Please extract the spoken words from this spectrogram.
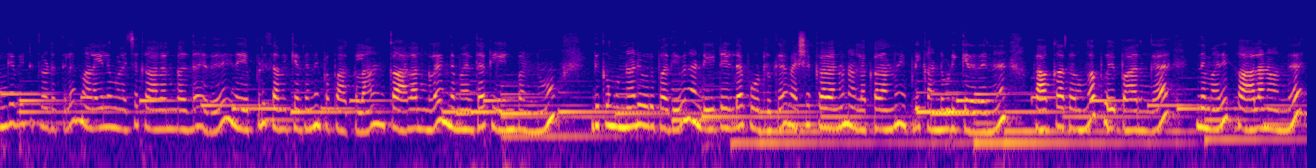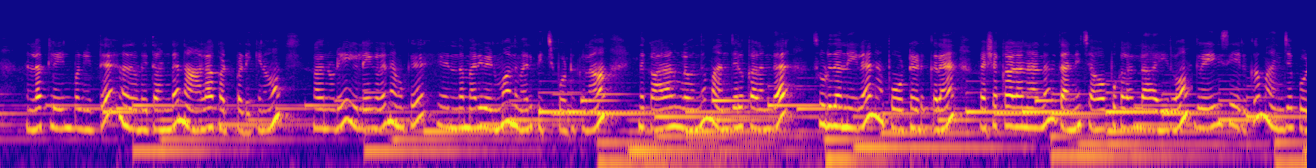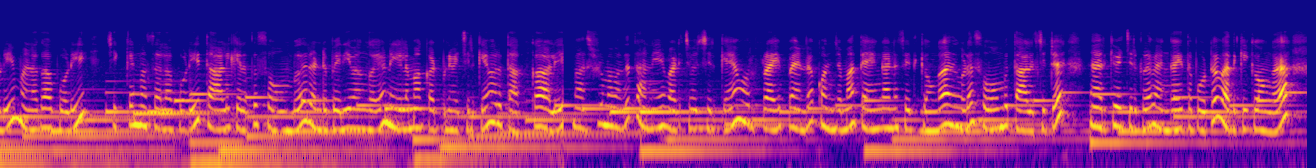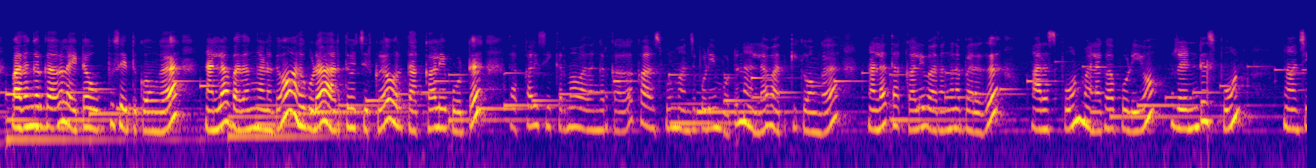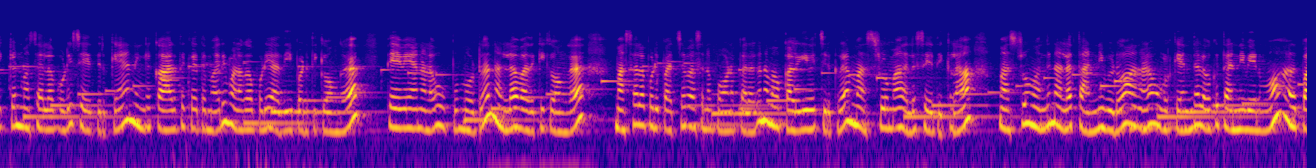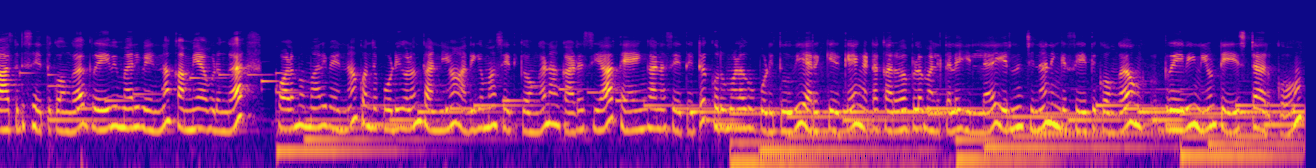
எங்கள் வீட்டு தோட்டத்தில் மலையில் முளைச்ச காளான்கள் தான் இது. இதை எப்படி சமைக்கிறதுன்னு இப்போ பார்க்கலாம் காளான்களை இந்த மாதிரி தான் க்ளீன் பண்ணணும் இதுக்கு முன்னாடி ஒரு பதிவு நான் டீட்டெயில்டாக போட்டிருக்கேன். விஷக்காளானும் நல்ல காளானும் எப்படி கண்டுபிடிக்கிறதுன்னு. பார்க்காதவங்க போய் பாருங்கள் இந்த மாதிரி காளானை வந்து நல்லா க்ளீன் பண்ணிவிட்டு அதனுடைய தண்டை நாலாக கட் பண்ணிக்கணும். அதனுடைய இலைகளை நமக்கு எந்த மாதிரி வேணுமோ அந்த மாதிரி பிச்சு போட்டுக்கலாம். இந்த காளான்களை வந்து மஞ்சள் கலந்த சுடு தண்ணியில் நான் போட்டு எடுக்கிறேன். விஷக்காளானாக இருந்தால் அந்த தண்ணி சிவப்பு கலரில் ஆயிரும். கிரேவி செய்யறதுக்கு மஞ்சள் பொடி மிளகாய் பொடி சிக்கன் மசாலா பொடி தாளிக்கிறதுக்கு சோம்பு ரெண்டு பெரிய வெங்காயம் நீளமாக கட் பண்ணி வச்சுருக்கேன். ஒரு தக்காளி மஷ்ரூமை வந்து தண்ணியை வடித்து வச்சுருக்கேன். ஒரு ஃப்ரை பேனில் கொஞ்சமாக தேங்காய் எண்ணெய் சேர்த்திக்கோங்க. அது கூட சோம்பு தாளிச்சிட்டு நறுக்கி வச்சுருக்கிற வெங்காயத்தை போட்டு வதக்கிக்கோங்க. வதங்கறதுக்காக லைட்டாக உப்பு சேர்த்துக்கோங்க. நல்லா வதங்கினதும் அது கூட அறுத்து வச்சுருக்கிற ஒரு தக்காளியை போட்டு தக்காளி சீக்கிரமாக வதங்கறதுக்காக கால் ஸ்பூன் மஞ்சள் பொடியும் போட்டு நல்லா வதக்கிக்கோங்க. நல்லா தக்காளி வதங்கின பிறகு அரை ஸ்பூன் மிளகாய் பொடியும் ரெண்டு ஸ்பூன் நான் சிக்கன் மசாலா பொடி சேர்த்துருக்கேன். நீங்கள் காரத்துக்கு ஏற்ற மாதிரி மிளகாய் பொடி அதிகப்படுத்திக்கோங்க. தேவையான அளவு உப்பு போட்டு நல்லா வதக்கிக்கோங்க. மசாலா பொடி பச்சை வாசனை போன பிறகு நம்ம கழுகி வச்சுருக்கிற மஷ்ரூமை அதில் சேர்த்துக்கலாம். மஷ்ரூம் வந்து நல்லா தண்ணி விடும். அதனால் உங்களுக்கு எந்த அளவுக்கு தண்ணி வேணுமோ அதை பார்த்துட்டு சேர்த்துக்கோங்க. கிரேவி மாதிரி வேணும்னா கம்மியாக விடுங்க. குழம்பு மாதிரி வேணும்னா கொஞ்சம் பொடிகளும் தண்ணியும் அதிகமாக சேர்த்துக்கோங்க. நான் கடைசியாக தேங்காய் எண்ணெய் சேர்த்துட்டு குருமிளகு பொடி தூவி இறக்கியிருக்கேன். என்கிட்ட கருவேப்பிலை மல்லித்தலை இல்லை. இருந்துச்சுன்னா நீங்கள் சேர்த்துக்கோங்க. கிரேவி இன்னும் டேஸ்ட்டாக இருக்கும்.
